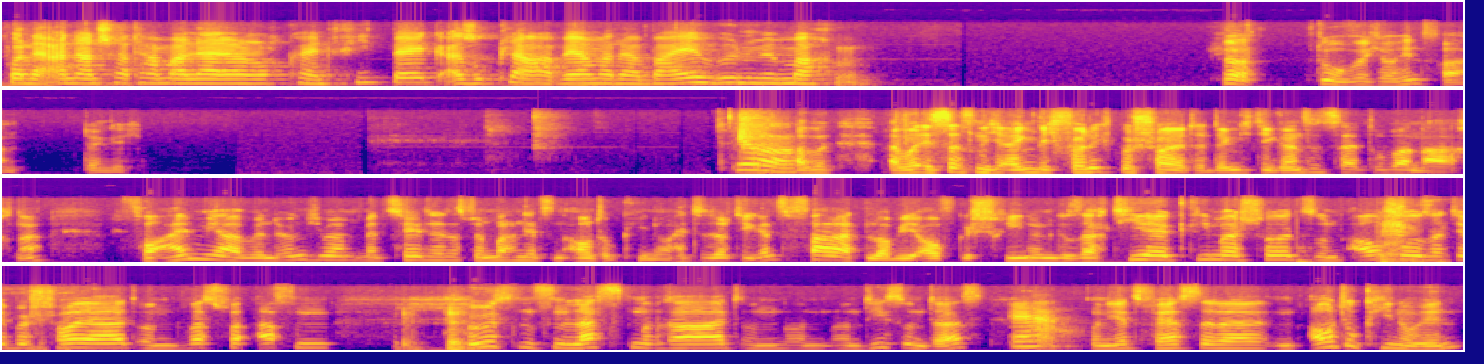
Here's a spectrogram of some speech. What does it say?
Von der anderen Stadt haben wir leider noch kein Feedback. Also klar, wären wir dabei, würden wir machen. Du, würde ich auch hinfahren, denke ich. Ja. Aber, aber ist das nicht eigentlich völlig bescheuert? Da denke ich die ganze Zeit drüber nach. Ne? Vor einem Jahr, wenn irgendjemand mir erzählt hätte, wir machen jetzt ein Autokino, hätte doch die ganze Fahrradlobby aufgeschrien und gesagt: Hier, Klimaschutz und Auto, seid ihr bescheuert und was für Affen, höchstens ein Lastenrad und, und, und dies und das. Ja. Und jetzt fährst du da ein Autokino hin.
